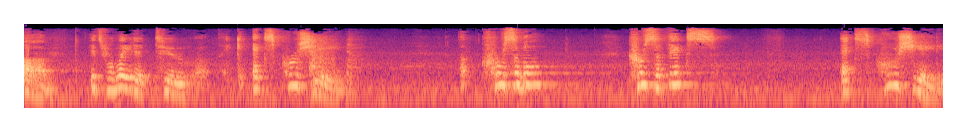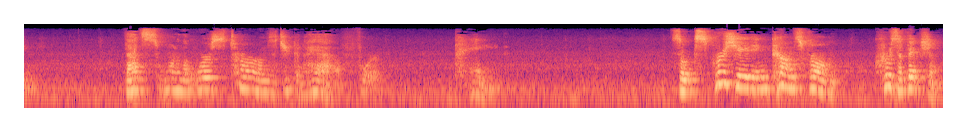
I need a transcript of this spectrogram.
um, it's related to uh, excruciating. A crucible, crucifix, excruciating. That's one of the worst terms that you can have for pain. So excruciating comes from crucifixion.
